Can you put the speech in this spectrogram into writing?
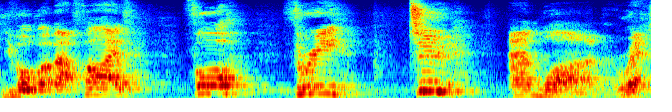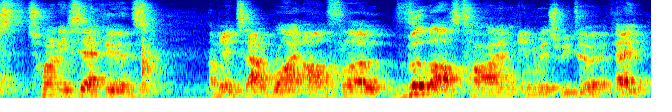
You've all got about five, four, three, two, and one. Rest. 20 seconds. I'm into that right arm flow the last time in which we do it, okay?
